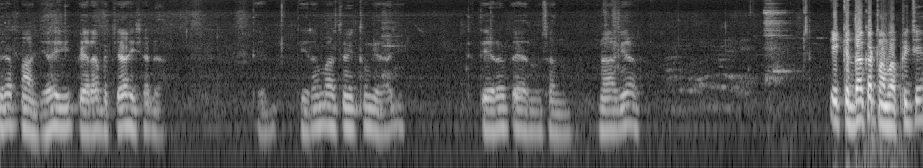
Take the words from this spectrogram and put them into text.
ਮੇਰਾ ਭਾਂਜਾ ਸੀ ਪਿਆਰਾ ਬੱਚਾ ਸੀ ਸਾਡਾ। ਤੇ 13 ਮਾਰਚ ਨੂੰ ਇੱਥੋਂ ਗਿਆ ਜੀ। ਤੇ 13 ਪੈਰ ਨੂੰ ਸਾਨੂੰ ਨਾ ਗਿਆ। ਇਹ ਕਿੱਦਾਂ ਘਟਨਾ ਵਾਪਰੀ ਜੀ?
